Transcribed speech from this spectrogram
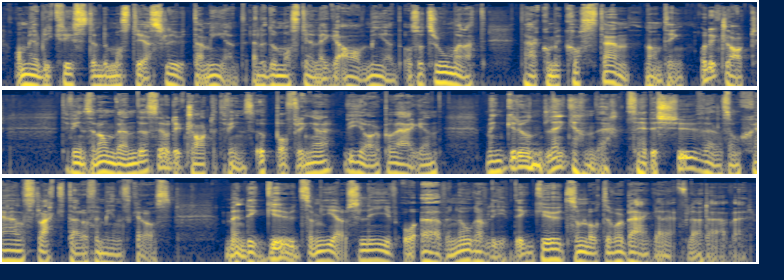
om jag blir kristen då måste jag sluta med. Eller då måste jag lägga av med. Och så tror man att det här kommer kosta en någonting. Och det är klart, det finns en omvändelse och det är klart att det finns uppoffringar vi gör på vägen. Men grundläggande så är det tjuven som stjäl, slaktar och förminskar oss. Men det är Gud som ger oss liv och övernog av liv. Det är Gud som låter vår bägare flöda över.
